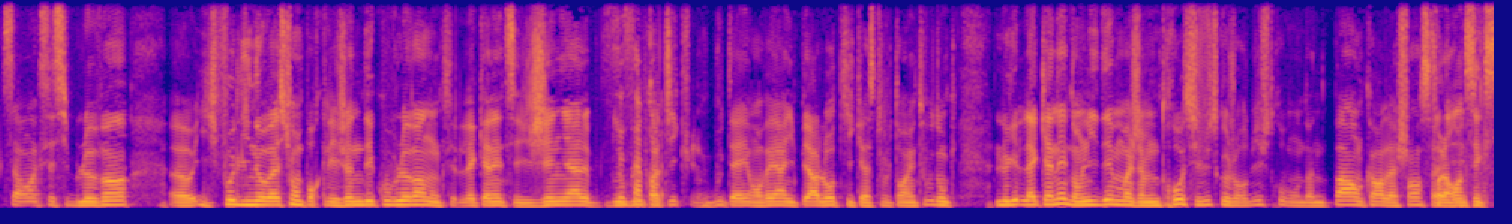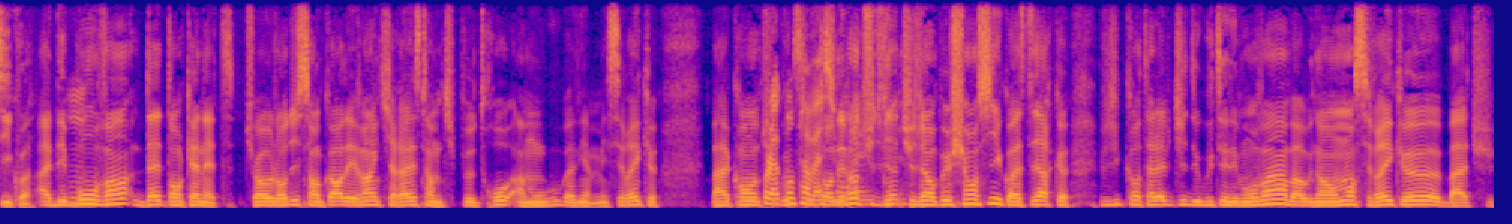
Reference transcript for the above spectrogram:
ça rend accessible le vin. Euh, il faut de l'innovation pour que les jeunes découvrent le vin. Donc la canette, c'est génial, double pratique, une bouteille en verre hyper lourde qui casse tout le temps et tout. Donc le- la canette, dans l'idée, moi j'aime trop. C'est juste qu'aujourd'hui, je trouve, on donne pas encore la chance Faut à la des- rendre sexy, quoi. à des Mm. bons vins d'être en canette. Tu vois, aujourd'hui, c'est encore des vins qui restent un petit peu trop, à mon goût, bas de gamme. Mais c'est vrai que bah, quand tu la goûtes tout le temps conservation, des vins, ouais, tu, deviens, c'est- tu deviens un peu chiant aussi. quoi. C'est-à-dire que vu que quand tu as l'habitude de goûter des bons vins, bah, au bout d'un moment, c'est vrai que bah, tu.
